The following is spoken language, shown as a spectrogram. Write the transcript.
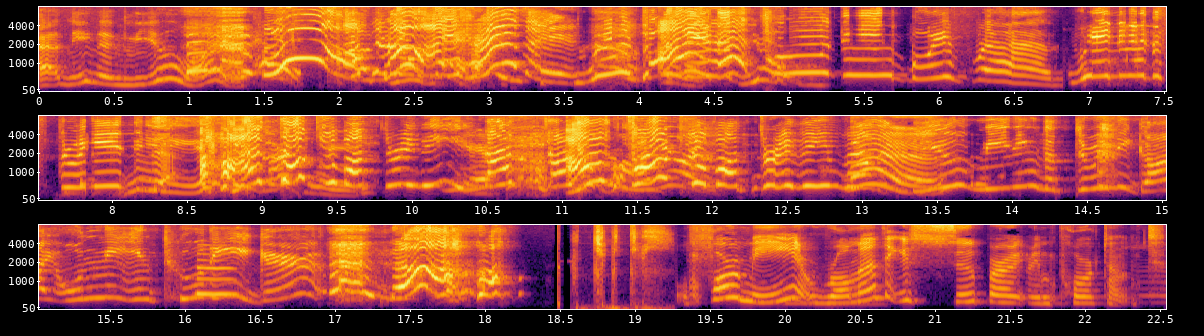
an in a real life. oh, no, I heard it. We don't I a yo. 2D boyfriend. We need a 3D. I'm talking about 3D. I'm talking about 3D man. You meaning the 3D guy only in 2D, girl? No. For me, romance is super important.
